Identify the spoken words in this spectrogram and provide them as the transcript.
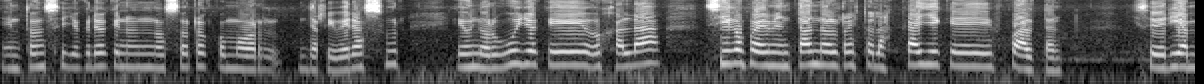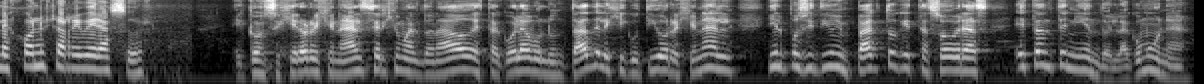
Entonces yo creo que nosotros como de Rivera Sur es un orgullo que ojalá siga pavimentando el resto de las calles que faltan. Se vería mejor nuestra Rivera Sur. El consejero regional Sergio Maldonado destacó la voluntad del Ejecutivo Regional y el positivo impacto que estas obras están teniendo en la comuna.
